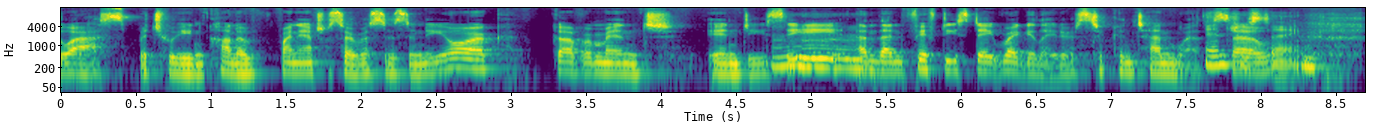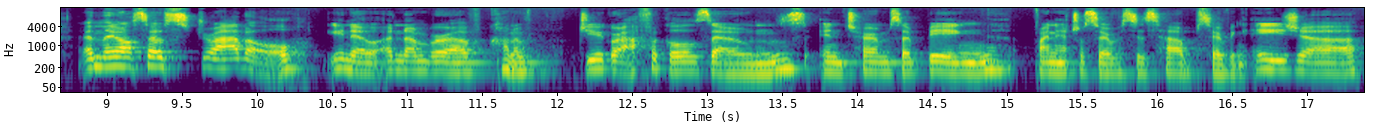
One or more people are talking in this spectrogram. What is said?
U.S. between kind of financial services in New York, government in DC mm-hmm. and then 50 state regulators to contend with. Interesting. So, and they also straddle, you know, a number of kind of geographical zones in terms of being financial services hub serving Asia,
